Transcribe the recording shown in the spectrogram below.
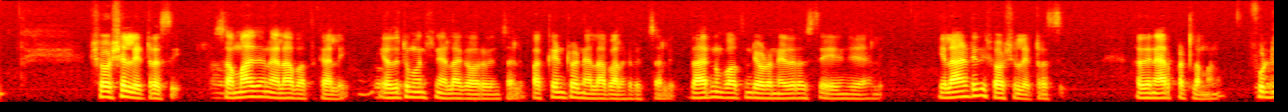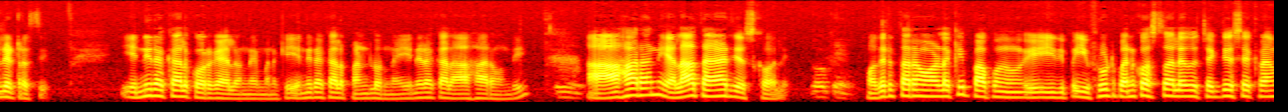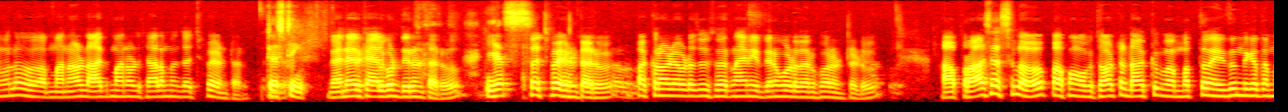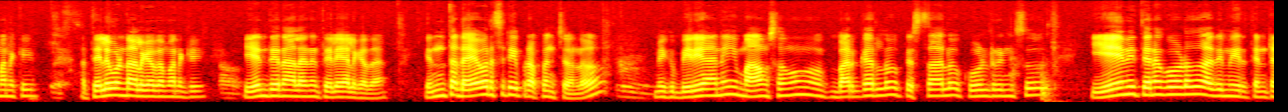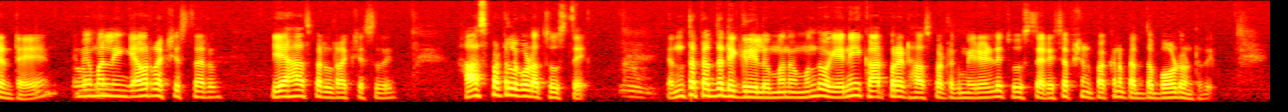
సోషల్ లిటరసీ. సమాజంలో ఎలా బతకాలి? ఎదుటి మనిషిని ఎలా గౌరవించాలి? పక్కింటిని ఎలా పలకరించాలి దారిని పోతుంటే ఎవడన్నా ఎదురొస్తే ఏం చేయాలి? ఇలాంటిది సోషల్ లిటరసీ. అది నేర్పట్ల మనం. Food literacy. ఎన్ని రకాల కూరగాయలు ఉన్నాయి మనకి? ఎన్ని రకాల పండ్లు ఉన్నాయి? ఎన్ని రకాల ఆహారం ఉంది? ఆ ఆహారాన్ని ఎలా తయారు చేసుకోవాలి? మొదటి తరం వాళ్ళకి పాపం ఈ- ఇది ఈ ఫ్రూట్ పనికొస్తా లేదో చెక్ చేసే క్రమంలో మన వాళ్ళు ఆది మానవులు చాలా మంది చచ్చిపోయి ఉంటారు. టెస్టింగ్ గన్నేరకాయలు కూడా తినుంటారు. ఎస్ చచ్చిపోయి ఉంటారు. పక్కనోడు ఎవడో చూసారు నాయన ఇది తినకూడదు అనుకొని ఉంటాడు. ఆ ప్రాసెస్లో పాపం ఒక చోట డాక్యు మొత్తం ఇది ఉంది కదా మనకి. తెలివి ఉండాలి కదా మనకి. ఏం తినాలని తెలియాలి కదా. ఇంత డైవర్సిటీ ప్రపంచంలో. మీకు బిర్యానీ మాంసము బర్గర్లు పిస్తాలు కూల్ డ్రింక్స్ ఏమి తినకూడదు అది మీరు తింటుంటే మిమ్మల్ని ఇంకెవరు రక్షిస్తారు? ఏ హాస్పిటల్ రక్షిస్తుంది? హాస్పిటల్ కూడా చూస్తే ఎంత పెద్ద డిగ్రీలు మనం ముందు ఎనీ కార్పొరేట్ హాస్పిటల్కి మీరు వెళ్ళి చూస్తే రిసెప్షన్ పక్కన పెద్ద బోర్డు ఉంటుంది.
